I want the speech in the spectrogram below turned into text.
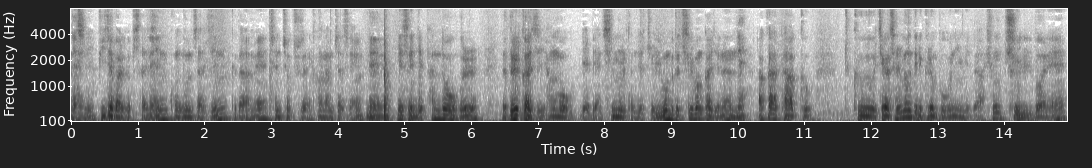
같이 네. 비자 발급 사진, 네. 공군 사진, 그 다음에 전척 주사님 강남 자생. 네. 그래서 이제 판독을 여덟 가지 항목에 대한 질문을 던졌죠. 1번부터 7번까지는 네. 아까 다 그, 그 제가 설명드린 그런 부분입니다. 흉추 1번에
